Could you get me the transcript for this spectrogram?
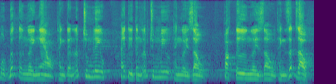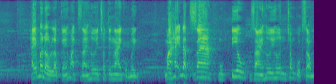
một bước từ người nghèo thành tầng lớp trung lưu hay từ tầng lớp trung lưu thành người giàu hoặc từ người giàu thành rất giàu, hãy bắt đầu lập kế hoạch dài hơi cho tương lai của mình. Mà hãy đặt ra mục tiêu dài hơi hơn trong cuộc sống.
